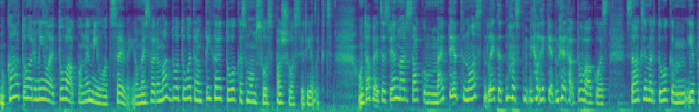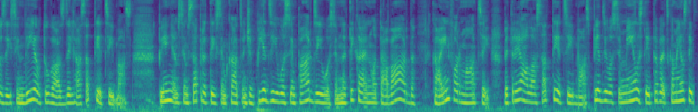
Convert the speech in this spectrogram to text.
Nu, kā tu vari mīlēt tuvāko, nemīlot sevi? Jo mēs varam atdot otram tikai to, kas mums pašos ir ielikts. Un tāpēc es vienmēr saku, metiet nost, liekat nost, lieciet mierā tuvākos. Sāksim ar to, ka iepazīsim Dievu tuvās dziļās attiecībās. Pieņemsim, sapratīsim, kāds viņš ir, piedzīvosim, pārdzīvosim ne tikai no tā vārda, kā informācija, bet reālās attiecībās. Piedzīvosim mīlestību, tāpēc ka mīlestība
